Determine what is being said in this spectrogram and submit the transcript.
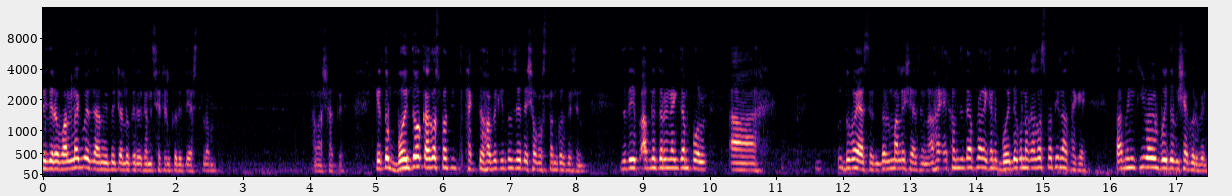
নিজেরও ভালো লাগবে যে আমি দুইটা লোকের ওখানে সেটেল করে দিয়ে আসলাম আমার সাথে। কিন্তু বৈধ কাগজপাতি থাকতে হবে কিন্তু যে দেশে অবস্থান করতেছেন। যদি আপনি ধরেন এক্সাম্পল দুবাই আছেন, ধরুন মালয়েশিয়া আছেন। এখন যদি আপনার এখানে বৈধ কোনো কাগজপাতি না থাকে, তা আপনি কীভাবে বৈধ বিষয় করবেন?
